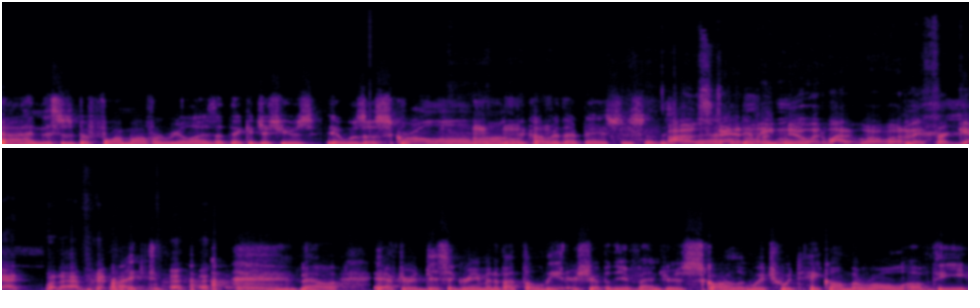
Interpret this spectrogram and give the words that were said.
Uh, and this is before Marvel realized that they could just use it was a scroll all along to cover their bases. So this oh, is, uh, Stan Lee knew it. What, what, what, did they forget? What happened? Right. now, after a disagreement about the leadership of the Avengers, Scarlet Witch would take on the role of the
